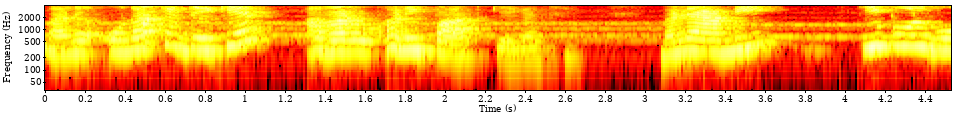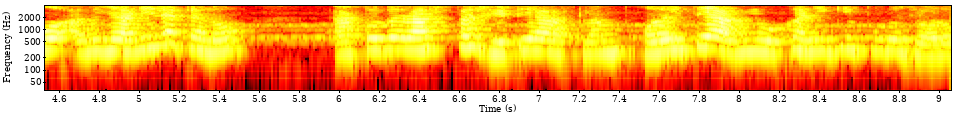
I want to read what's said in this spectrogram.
মানে ওনাকে দেখে আমার ওখানেই পা আটকে গেছে। মানে আমি কি বলব আমি জানি না কেন এতটা রাস্তা হেঁটে আসলাম ভয়তে আমি ওখানে গিয়ে পুরো জড়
